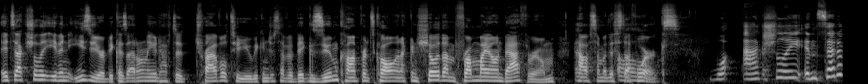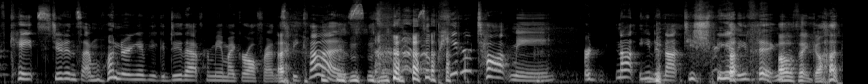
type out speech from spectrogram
It's actually even easier because I don't even have to travel to you. We can just have a big Zoom conference call, and I can show them from my own bathroom how some of this stuff oh. works. Well, actually, instead of Kate's students, I'm wondering if you could do that for me and my girlfriends because so Peter taught me, or not, he did not teach me anything. Oh, thank God.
